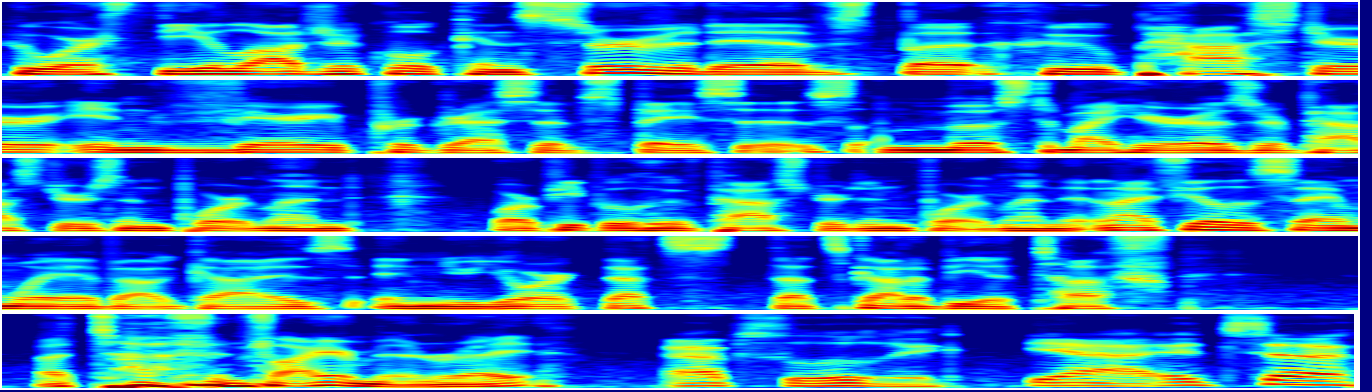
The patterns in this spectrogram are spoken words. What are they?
who are theological conservatives, but who pastor in very progressive spaces. Most of my heroes are pastors in Portland or people who have pastored in Portland. And I feel the same way about guys in New York. That's that's gotta be a tough a tough environment, right? Absolutely. Yeah, it's uh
